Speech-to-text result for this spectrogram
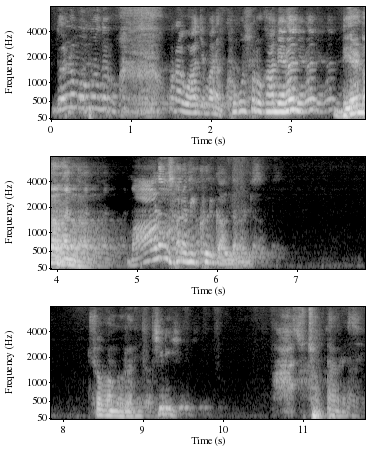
넓은 문으로 확 오라고 하지만 그곳으로 가면은 멸망한다. 많은 사람이 그리 간다고 그랬어요. 좁은 문은 길이 아주 좁다 그랬어요.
